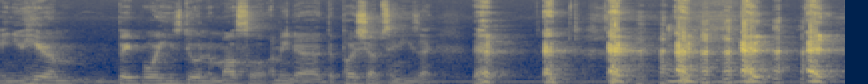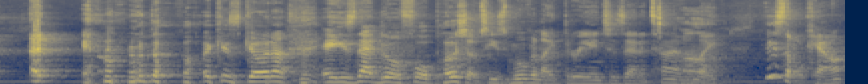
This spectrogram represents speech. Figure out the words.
And you hear him, big boy, he's doing the muscle, I mean the the push-ups, and he's like, what the fuck is going on? And he's not doing full push-ups. He's moving like three inches at a time. I'm Oh. like, these don't count.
